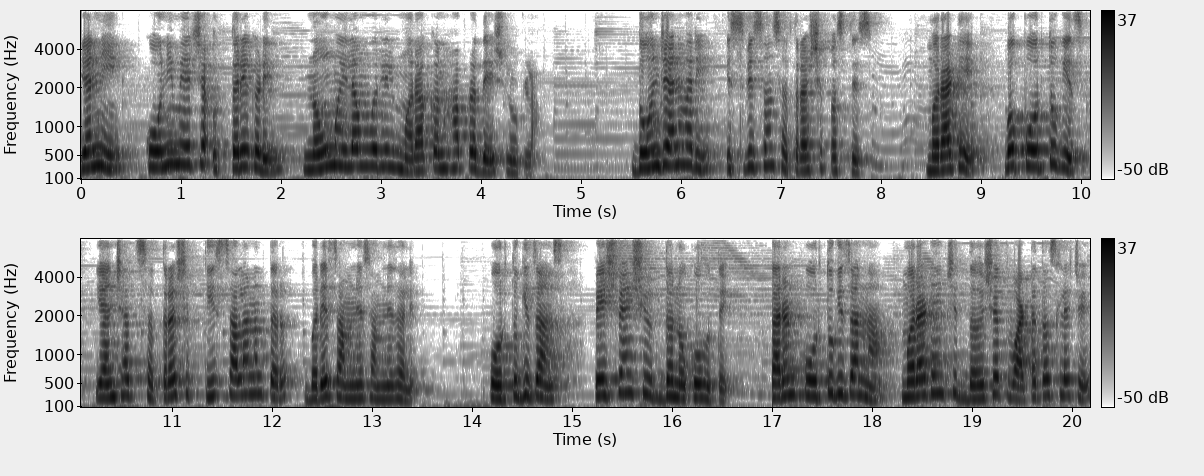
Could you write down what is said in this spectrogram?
यांनी कोनीमेरच्या उत्तरेकडील नऊ मैलांवरील मराकन हा प्रदेश लुटला. दोन जानेवारी इसवी सन सतराशे पस्तीस. मराठे व पोर्तुगीज यांच्यात सतराशे तीस सालानंतर बरेच आमने सामने झाले. पोर्तुगीजांस पेशव्यांशी युद्ध नको होते कारण पोर्तुगीजांना मराठ्यांची दहशत वाटत असल्याचे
